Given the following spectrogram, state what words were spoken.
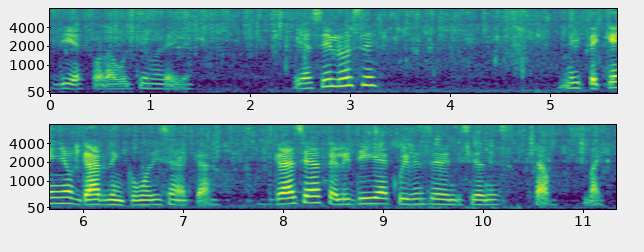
10 con la última de ella. Y así luce mi pequeño garden, como dicen acá. Gracias, feliz día, cuídense, bendiciones. Chao, bye.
